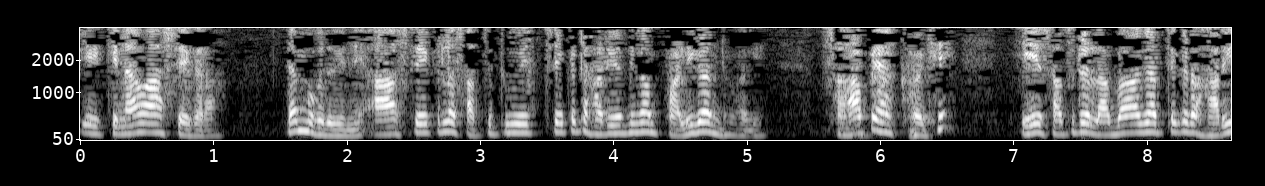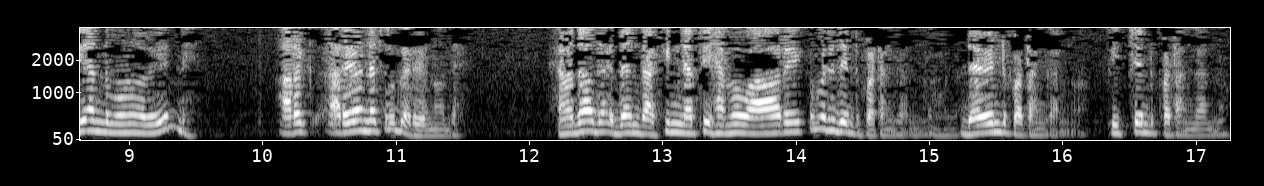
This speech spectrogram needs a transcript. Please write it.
ඒ කෙනාව ආශ්‍රය කරා. දැන් මොකද වෙන්නේ? ආශ්‍රය කරලා සතුටු වෙච්ච එකට හරියට නිකන් පරිගන්න වගේ. සාපයක් වගේ ඒ සතුට ලබාගත් එකට හරියන්න මොනවද වෙන්නේ? අර අරයව නැතුව බැර වෙනවා දැන්. හැමදාම දැන් දකින්න නැති හැම වාරයකම දෙන්න පටන් ගන්නවා. දැවෙන්න පටන් ගන්නවා. පිච්චෙන්න පටන් ගන්නවා.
